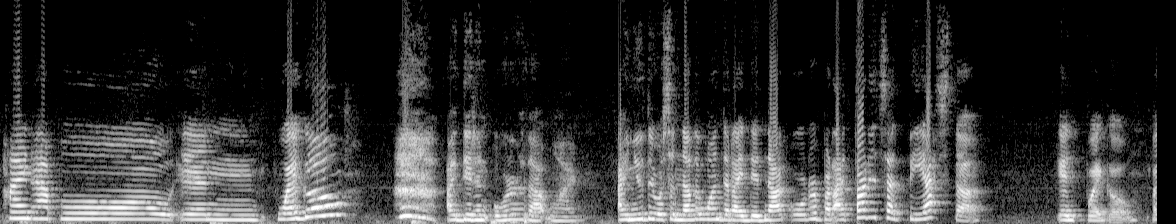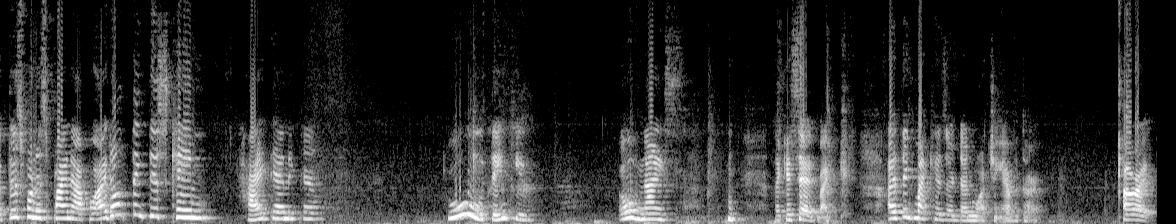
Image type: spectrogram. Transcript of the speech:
pineapple in fuego. I didn't order that one. I knew there was another one that I did not order, but I thought it said fiesta in fuego. But this one is pineapple. I don't think this came... Hi, Danica. Ooh, thank you. Oh, nice. Like I said, my, I think my kids are done watching Avatar. All right,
